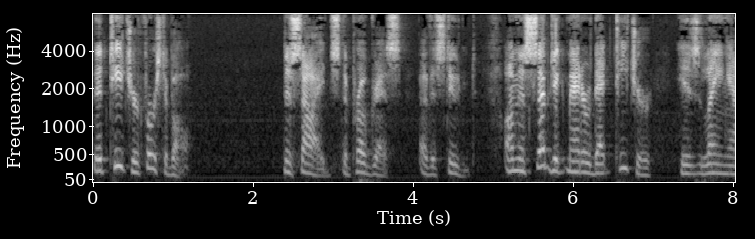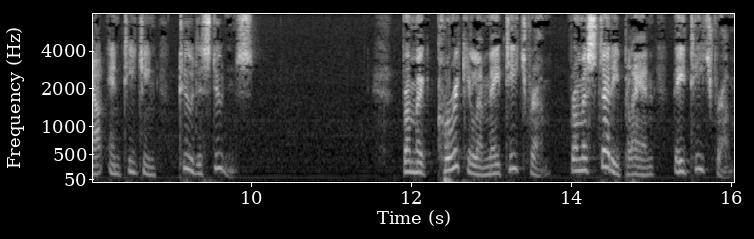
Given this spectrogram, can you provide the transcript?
The teacher, first of all, decides the progress of the student on the subject matter that teacher is laying out and teaching to the students. From a curriculum they teach from, from a study plan they teach from.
